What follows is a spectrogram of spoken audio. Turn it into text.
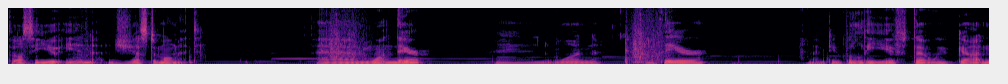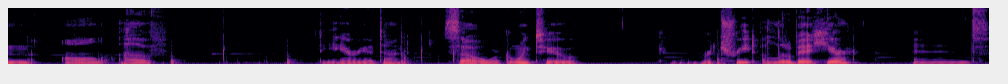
so I'll see you in just a moment. And one there, and one there. I do believe that we've gotten all of the area done. So we're going to retreat a little bit here and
